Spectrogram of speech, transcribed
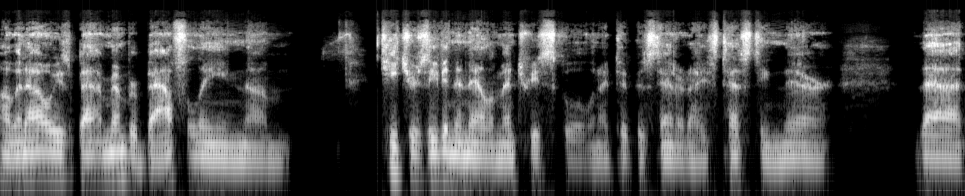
Um, and I always ba- remember baffling um, teachers, even in elementary school, when I took the standardized testing there, that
